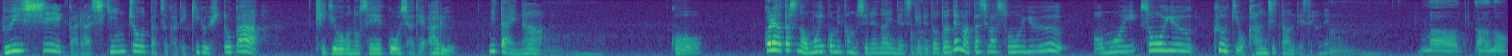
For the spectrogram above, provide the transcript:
VC から資金調達ができる人が起業の成功者である。みたいなこうこれ私の思い込みかもしれないんですけれど、うん。でも私はそういう思いそういう空気を感じたんですよね。うん。まああの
